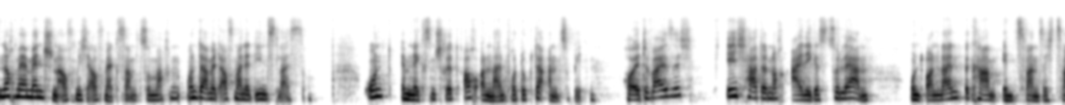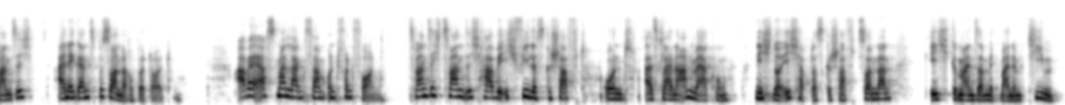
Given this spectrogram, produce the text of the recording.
noch mehr Menschen auf mich aufmerksam zu machen und damit auf meine Dienstleistung. Und im nächsten Schritt auch Online-Produkte anzubieten. Heute weiß ich, ich hatte noch einiges zu lernen und Online bekam in 2020 eine ganz besondere Bedeutung. Aber erstmal langsam und von vorne. 2020 habe ich vieles geschafft und als kleine Anmerkung, nicht nur ich habe das geschafft, sondern ich gemeinsam mit meinem Team.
